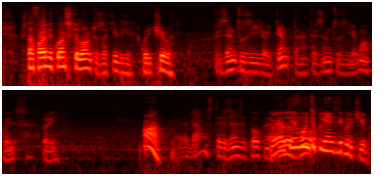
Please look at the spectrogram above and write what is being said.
Você está falando de quantos quilômetros aqui de Curitiba? 380, 300 e alguma coisa por aí. É, dá uns 300 e pouco, né? Mas eu tenho eu vou... muito cliente de Curitiba.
